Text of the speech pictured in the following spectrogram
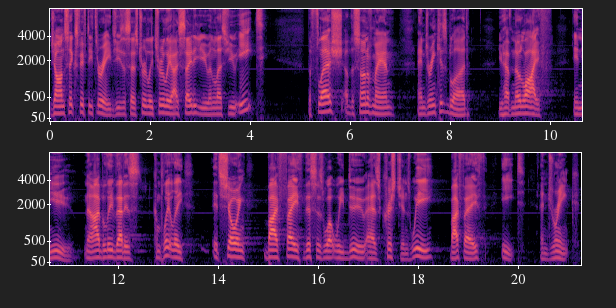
John 6:53 Jesus says truly truly I say to you unless you eat the flesh of the son of man and drink his blood you have no life in you. Now I believe that is completely it's showing by faith, this is what we do as Christians. We, by faith, eat and drink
